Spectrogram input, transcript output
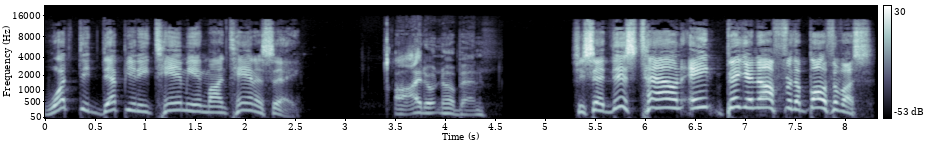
what did Deputy Tammy in Montana say? Uh, I don't know, Ben. She said, This town ain't big enough for the both of us.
